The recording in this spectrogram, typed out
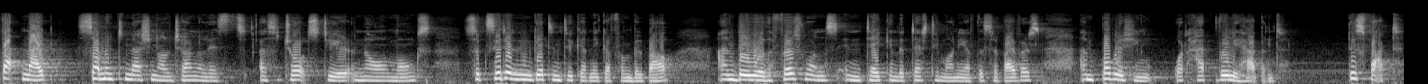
That night, some international journalists, as George Steer and Noel Monks, succeeded in getting to Guernica from Bilbao, and they were the first ones in taking the testimony of the survivors and publishing what had really happened. This fact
